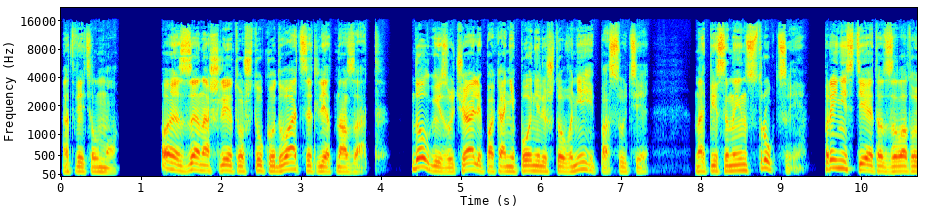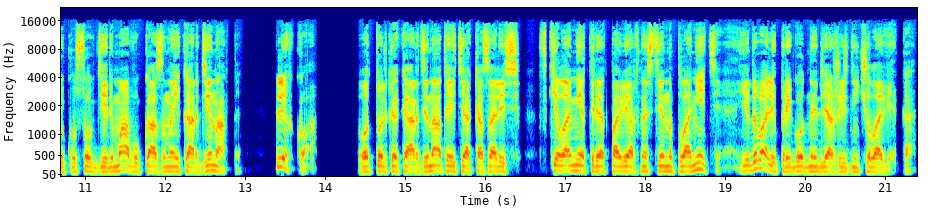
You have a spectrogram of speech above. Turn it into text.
ответил Мо. ОСЗ нашли эту штуку 20 лет назад. Долго изучали, пока не поняли, что в ней, по сути, написаны инструкции. Принести этот золотой кусок дерьма в указанные координаты. Легко. Вот только координаты эти оказались в километре от поверхности на планете, едва ли пригодный для жизни человека.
